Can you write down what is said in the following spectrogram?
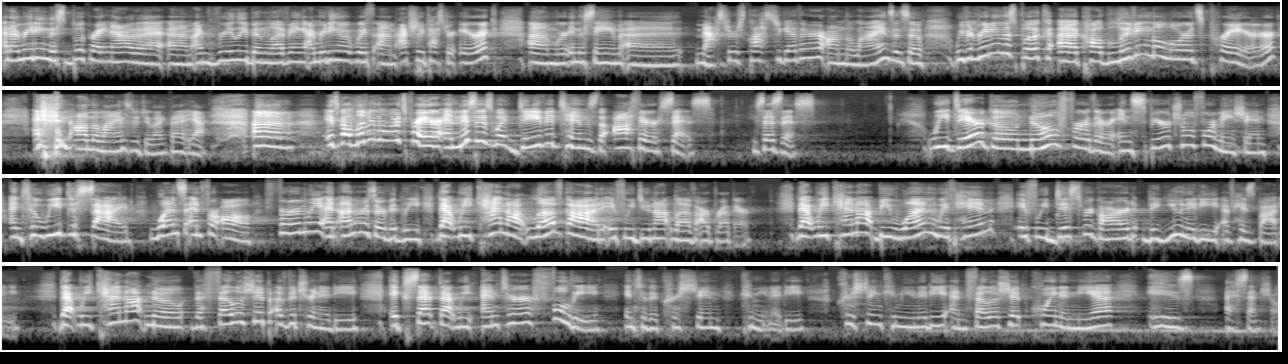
And I'm reading this book right now that um, I've really been loving. I'm reading it with um, actually Pastor Eric. Um, we're in the same uh, master's class together on the lines. And so we've been reading this book uh, called Living the Lord's Prayer. And on the lines, did you like that? Yeah. Um, it's called Living the Lord's Prayer. And this is what David Timms, the author, says. He says this. We dare go no further in spiritual formation until we decide once and for all, firmly and unreservedly, that we cannot love God if we do not love our brother. That we cannot be one with him if we disregard the unity of his body. That we cannot know the fellowship of the Trinity except that we enter fully into the Christian community. Christian community and fellowship, koinonia, is essential.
